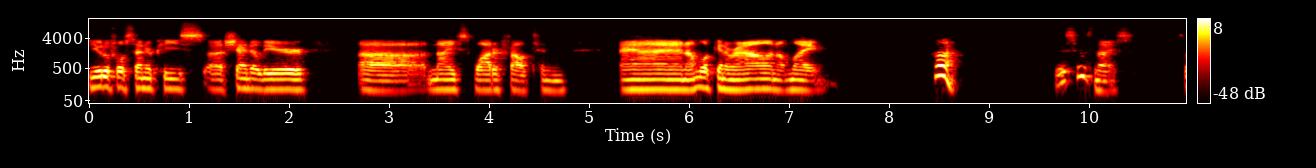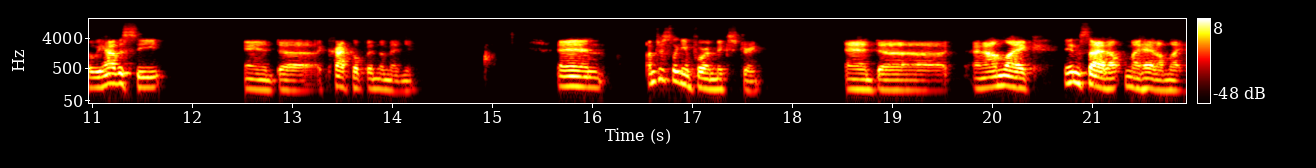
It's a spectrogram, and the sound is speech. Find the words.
beautiful centerpiece uh, chandelier uh, nice water fountain. And i'm looking around i'm like huh this is nice. So we have a seat and uh, i crack open the menu. And i'm just looking for a mixed drink. And uh, and I'm like inside my head, I'm like,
